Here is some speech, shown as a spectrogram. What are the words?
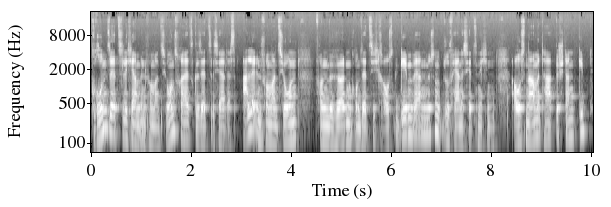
Grundsätzliche am Informationsfreiheitsgesetz ist ja, dass alle Informationen von Behörden grundsätzlich rausgegeben werden müssen, sofern es jetzt nicht einen Ausnahmetatbestand gibt.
